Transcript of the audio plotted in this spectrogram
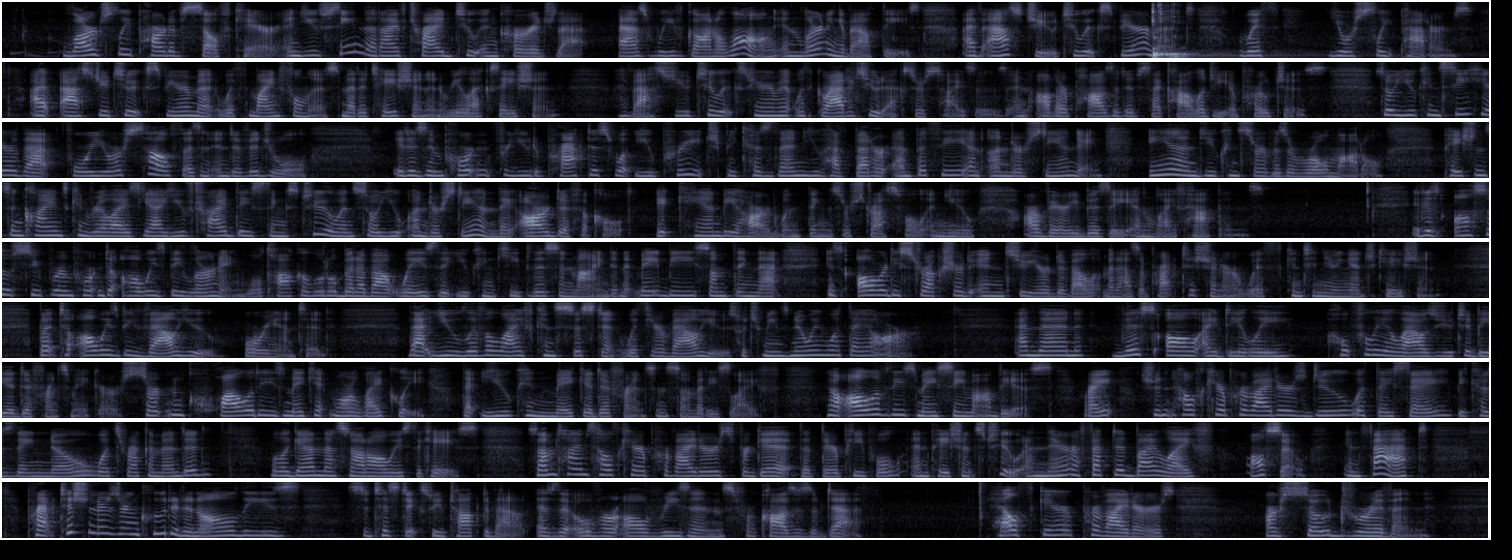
largely part of self care. And you've seen that I've tried to encourage that as we've gone along in learning about these. I've asked you to experiment with your sleep patterns. I've asked you to experiment with mindfulness, meditation, and relaxation. I've asked you to experiment with gratitude exercises and other positive psychology approaches. So you can see here that for yourself as an individual, it is important for you to practice what you preach because then you have better empathy and understanding, and you can serve as a role model. Patients and clients can realize, yeah, you've tried these things too, and so you understand they are difficult. It can be hard when things are stressful and you are very busy and life happens. It is also super important to always be learning. We'll talk a little bit about ways that you can keep this in mind, and it may be something that is already structured into your development as a practitioner with continuing education. But to always be value oriented, that you live a life consistent with your values, which means knowing what they are. And then this all ideally hopefully allows you to be a difference maker. Certain qualities make it more likely that you can make a difference in somebody's life. Now, all of these may seem obvious, right? Shouldn't healthcare providers do what they say because they know what's recommended? Well, again, that's not always the case. Sometimes healthcare providers forget that they're people and patients too, and they're affected by life also. In fact, practitioners are included in all these statistics we've talked about as the overall reasons for causes of death. Healthcare providers are so driven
